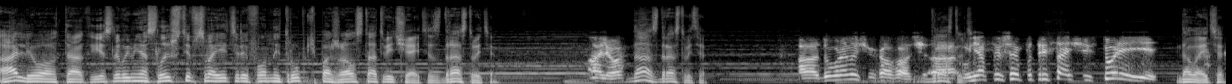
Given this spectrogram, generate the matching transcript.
Алло, так, если вы меня слышите в своей телефонной трубке, пожалуйста, отвечайте. Здравствуйте. Алло. Да, здравствуйте. А, доброй ночи, Михаил Павлович. Здравствуйте. А, у меня совершенно потрясающая история есть. Давайте.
